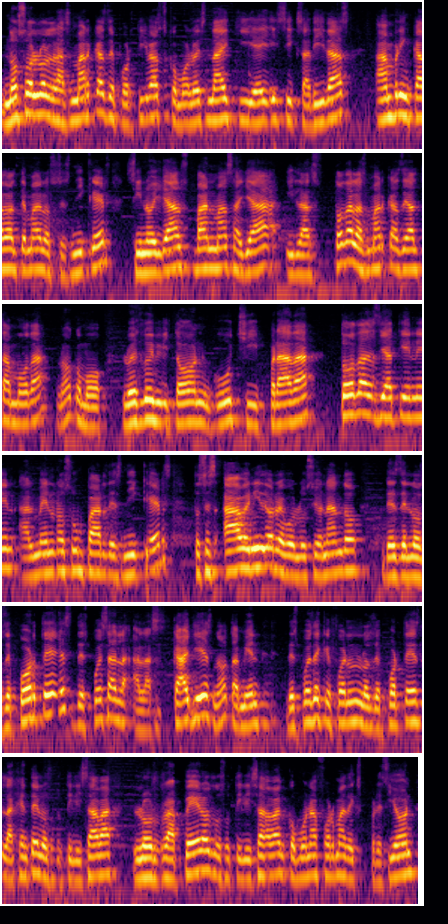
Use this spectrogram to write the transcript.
no solo las marcas deportivas como lo es Nike, ASICS, Adidas, han brincado al tema de los sneakers, sino ya van más allá y las todas las marcas de alta moda, ¿no? Como lo es Louis Vuitton, Gucci, Prada, todas ya tienen al menos un par de sneakers, entonces ha venido revolucionando desde los deportes, después a, la, a, las calles, ¿no? También después de que fueron los deportes, la gente los utilizaba, los raperos los utilizaban como una forma de expresión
